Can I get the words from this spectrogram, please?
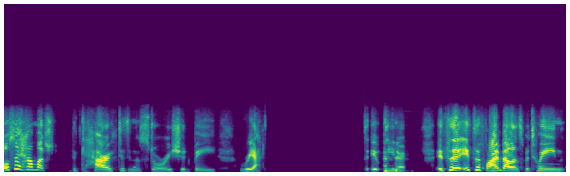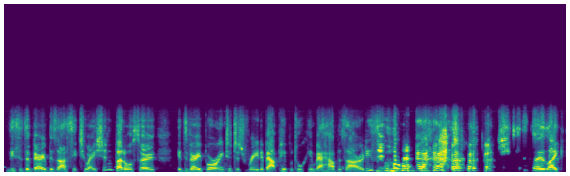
also how much the characters in the story should be reacting it, you know it's a it's a fine balance between this is a very bizarre situation, but also it's very boring to just read about people talking about how bizarre it is. so like,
